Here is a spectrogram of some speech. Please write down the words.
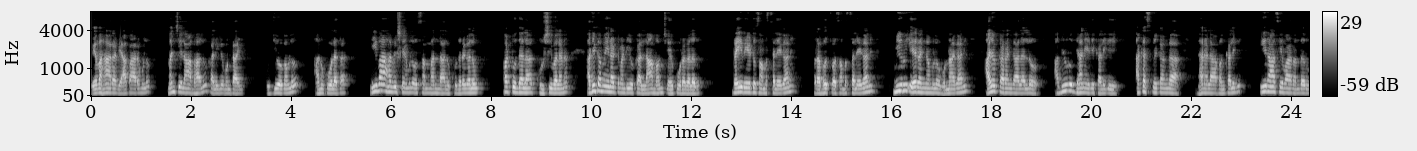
వ్యవహార వ్యాపారములు మంచి లాభాలు కలిగి ఉంటాయి. ఉద్యోగంలో అనుకూలత వివాహ విషయంలో సంబంధాలు కుదరగలవు. పట్టుదల కృషి వలన అధికమైనటువంటి యొక్క లాభం చేకూరగలదు. ప్రైవేటు సంస్థలే కానీ ప్రభుత్వ సంస్థలే కానీ మీరు ఏ రంగంలో ఉన్నా కానీ ఆ యొక్క రంగాలలో అభివృద్ధి అనేది కలిగి ఆకస్మికంగా ధనలాభం కలిగి ఈ రాశి వారందరూ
